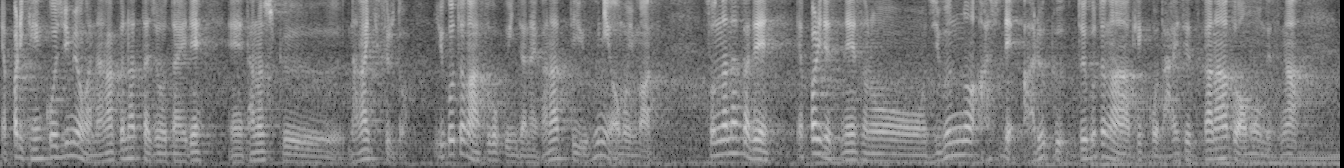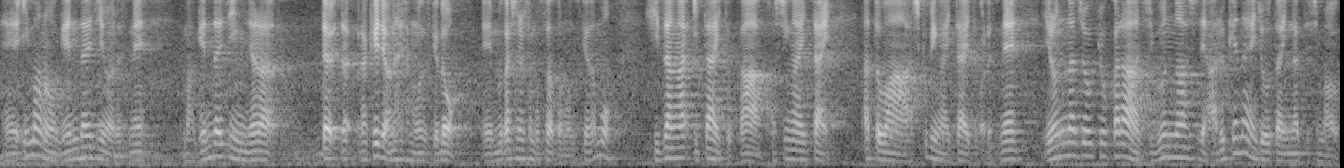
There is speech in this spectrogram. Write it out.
やっぱり健康寿命が長くなった状態で、えー、楽しく長生きするということがすごくいいんじゃないかなっていうふうに思いますそんな中でやっぱりですねその自分の足で歩くということが結構大切かなとは思うんですが、えー、今の現代人はですね、まあ、現代人ならだだけではないと思うんですけど、えー、昔の人もそうだと思うんですけども膝が痛いとか腰が痛いあとは足首が痛いとかですね。いろんな状況から自分の足で歩けない状態になってしまう、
